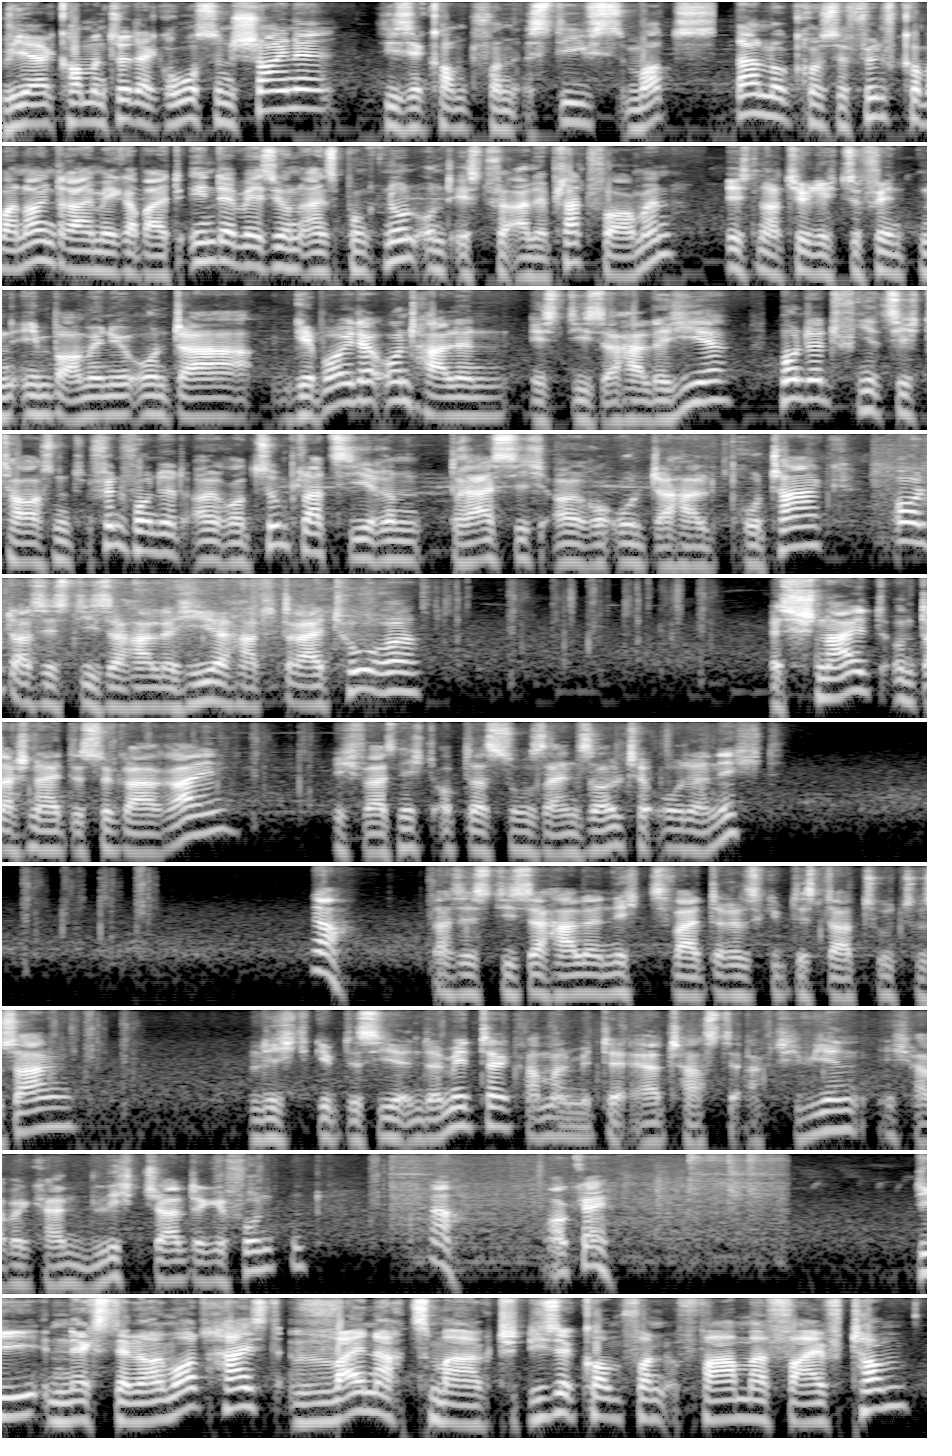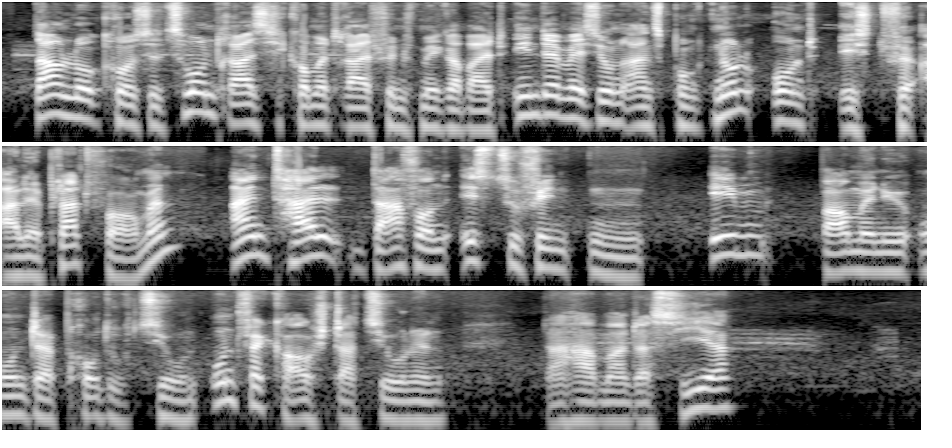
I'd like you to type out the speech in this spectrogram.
Wir kommen zu der großen Scheune. Diese kommt von Steve's Mods. Downloadgröße 5,93 MB in der Version 1.0 und ist für alle Plattformen. Ist natürlich zu finden im Baumenü unter Gebäude und Hallen ist diese Halle hier. 140.500 Euro zum Platzieren, 30 Euro Unterhalt pro Tag. Und das ist diese Halle hier, hat drei Tore. Es schneit und da schneit es sogar rein. Ich weiß nicht, ob das so sein sollte oder nicht. Ja, das ist diese Halle. Nichts weiteres gibt es dazu zu sagen. Licht gibt es hier in der Mitte. Kann man mit der R-Taste aktivieren. Ich habe keinen Lichtschalter gefunden. Ja, okay. Die nächste Neumod heißt Weihnachtsmarkt. Diese kommt von Farmer 5 Tom. Downloadgröße 32,35 MB in der Version 1.0 und ist für alle Plattformen. Ein Teil davon ist zu finden im Baumenü unter Produktion und Verkaufsstationen. Da haben wir das hier.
